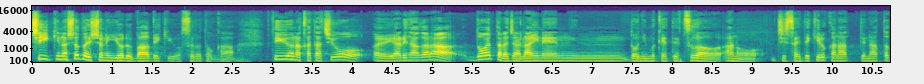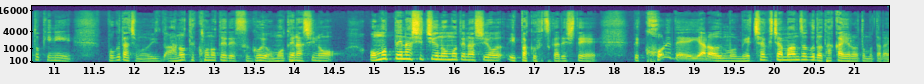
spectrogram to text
地域の人と一緒に夜バーベキューをするとか、っていうような形を、えやりながらどうやったらじゃあ来年度に向けてツアーをあの実際できるかなってなった時に僕たちもあの手この手ですごいおもてなしのおもてなし中のおもてなしを1泊2日でしてでこれでやろうもうめちゃくちゃ満足度高いやろうと思ったら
